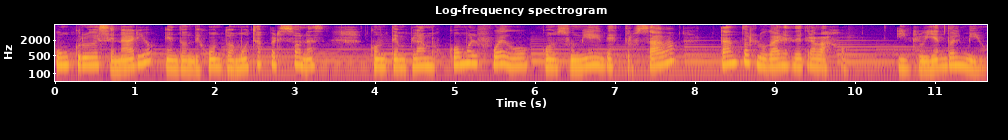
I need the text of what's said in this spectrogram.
Un crudo escenario en donde junto a muchas personas contemplamos cómo el fuego consumía y destrozaba tantos lugares de trabajo, incluyendo el mío.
